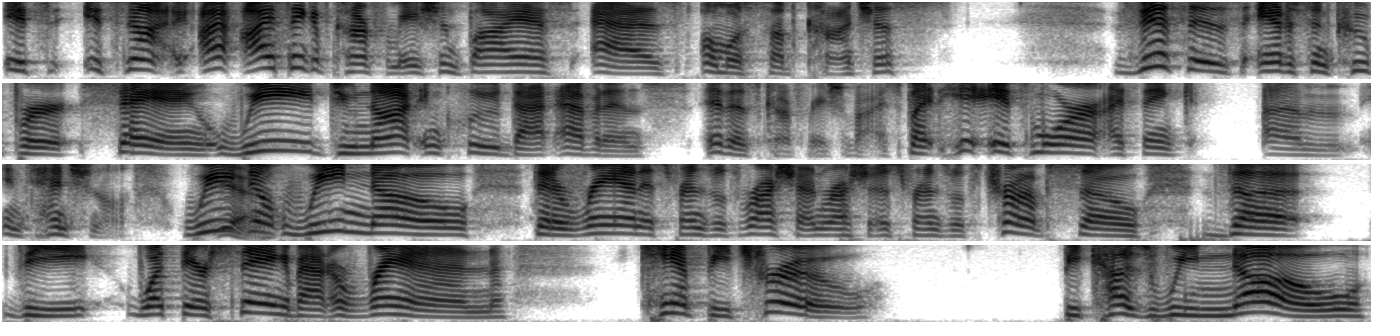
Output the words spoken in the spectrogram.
it's it's not I, I think of confirmation bias as almost subconscious. This is Anderson Cooper saying we do not include that evidence. It is confirmation bias, but it's more, I think, um, intentional. We Yeah. don't. We know that Iran is friends with Russia and Russia is friends with Trump. So the the what they're saying about Iran can't be true because we know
